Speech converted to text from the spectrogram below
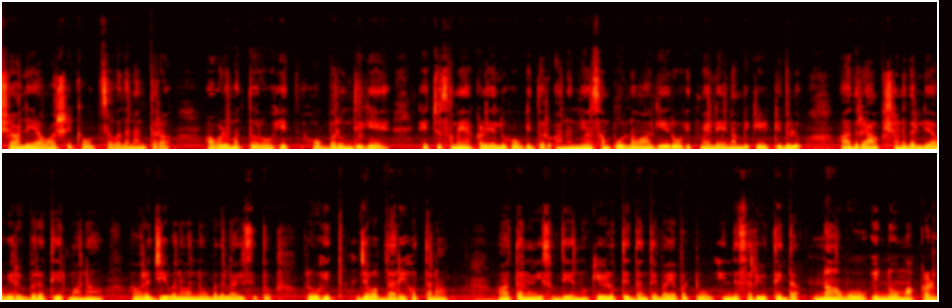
ಶಾಲೆಯ ವಾರ್ಷಿಕ ಉತ್ಸವದ ನಂತರ ಅವಳು ಮತ್ತು ರೋಹಿತ್ ಒಬ್ಬರೊಂದಿಗೆ ಹೆಚ್ಚು ಸಮಯ ಕಳೆಯಲು ಹೋಗಿದ್ದರು. ಅನನ್ಯ ಸಂಪೂರ್ಣವಾಗಿ ರೋಹಿತ್ ಮೇಲೆ ನಂಬಿಕೆ ಇಟ್ಟಿದ್ದಳು. ಆದರೆ ಆ ಕ್ಷಣದಲ್ಲಿ ಅವರಿಬ್ಬರ ತೀರ್ಮಾನ ಅವರ ಜೀವನವನ್ನು ಬದಲಾಯಿಸಿತು. ರೋಹಿತ್ ಜವಾಬ್ದಾರಿ ಹೊತ್ತನ ಆತನು ಈ ಸುದ್ದಿಯನ್ನು ಕೇಳುತ್ತಿದ್ದಂತೆ ಭಯಪಟ್ಟು ಹಿಂದೆ ಸರಿಯುತ್ತಿದ್ದ. ನಾವು ಇನ್ನೂ ಮಕ್ಕಳು.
